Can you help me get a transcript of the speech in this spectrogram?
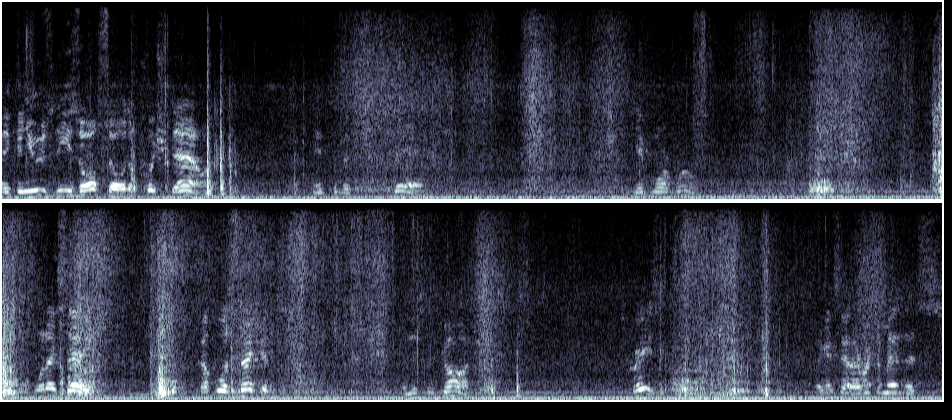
And you can use these also to push down into the bed. Give more room. What I say, a couple of seconds, and this is gone. It's crazy. Like I said, I recommend this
